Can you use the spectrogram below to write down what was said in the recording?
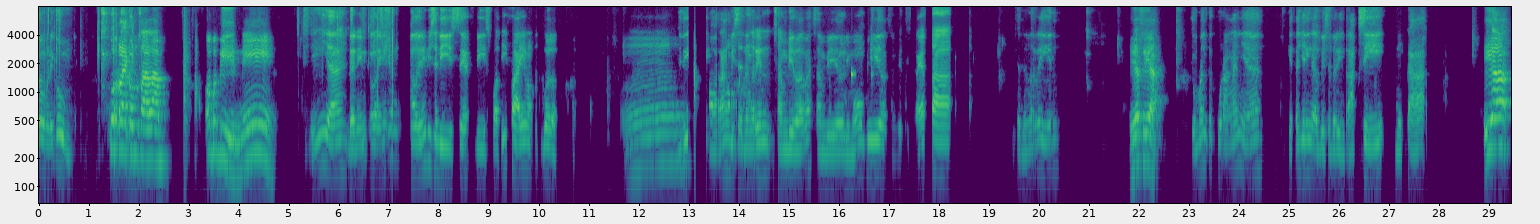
Assalamualaikum. Waalaikumsalam. Oh begini. Iya, dan ini kalau ini kan kalau ini bisa di save di Spotify maksud gue loh. Hmm. Jadi orang bisa dengerin sambil apa? Sambil di mobil, sambil di kereta. Bisa dengerin. Iya sih ya. Cuman kekurangannya kita jadi nggak bisa berinteraksi muka. Iya,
